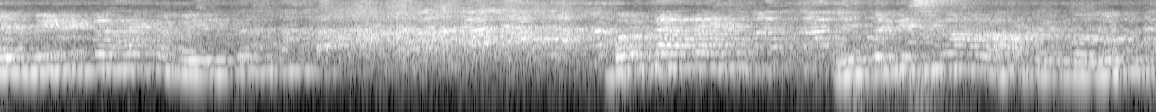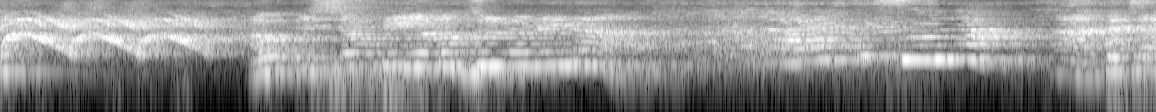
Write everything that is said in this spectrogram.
हे मेडिकल आहे का मेडिकल बंद झालंय इथं दिसलं मला हॉटेलमधून अहो ते शेवटी यमक जुळलं नाही ना हा त्याच्या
